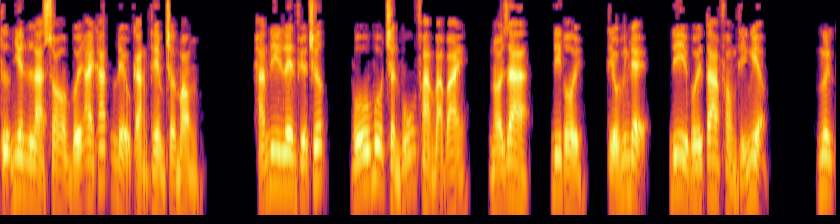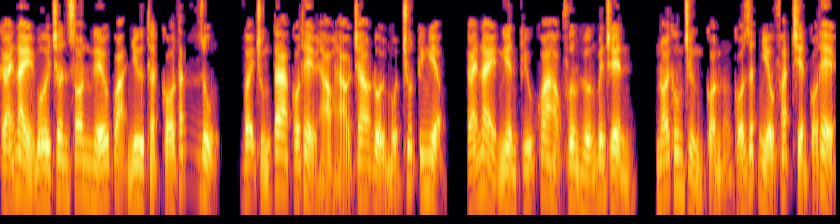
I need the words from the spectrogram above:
tự nhiên là so với ai khác đều càng thêm chờ mong. Hắn đi lên phía trước, vỗ vô trần vũ phàm bà bay nói ra, đi thôi, tiểu huynh đệ, đi với ta phòng thí nghiệm. Người cái này bôi chân son nếu quả như thật có tác dụng vậy chúng ta có thể hào hào trao đổi một chút kinh nghiệm, cái này nghiên cứu khoa học phương hướng bên trên, nói không chừng còn có rất nhiều phát triển có thể.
